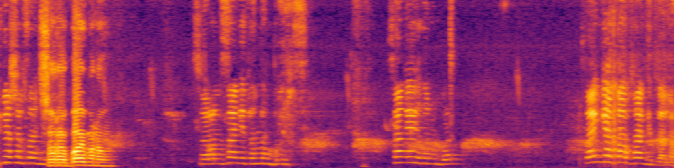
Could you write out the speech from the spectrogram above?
ती कशाला सांगितलं? स्वरा बाय म्हणावं. सरांनी सांगितलं नंबर सांगायचा नंबर सांग की आता सांगितलेला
